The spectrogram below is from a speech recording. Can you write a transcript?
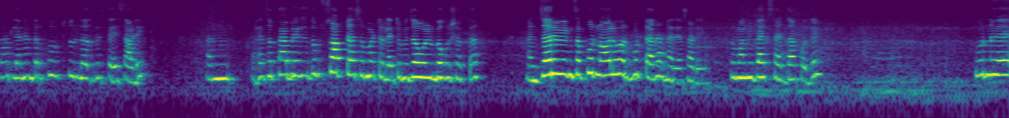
घातल्यानंतर खूप सुंदर दिसते ही साडी. आणि ह्याचं फॅब्रिक एकदम सॉफ्ट असं मटेरियल आहे तुम्ही जवळून बघू शकता. आणि जर्विंगचा पूर्ण ऑल ओव्हर बुट्टा राहणार या साडीला. तुम्हाला मी बॅक साईड दाखवते. पूर्ण हे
